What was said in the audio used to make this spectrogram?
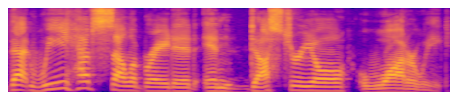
that we have celebrated Industrial Water Week.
